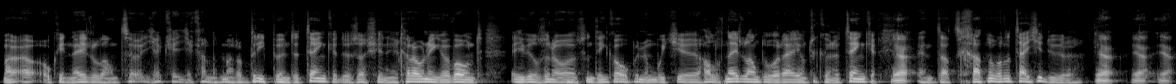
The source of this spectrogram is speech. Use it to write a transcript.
Maar uh, ook in Nederland, uh, je, je, kan het maar op drie punten tanken. Dus als je in Groningen woont en je wil zo'n zo ding kopen, dan moet je half Nederland doorrijden om te kunnen tanken. Ja. En dat gaat nog wel een tijdje duren. Ja, ja, ja.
